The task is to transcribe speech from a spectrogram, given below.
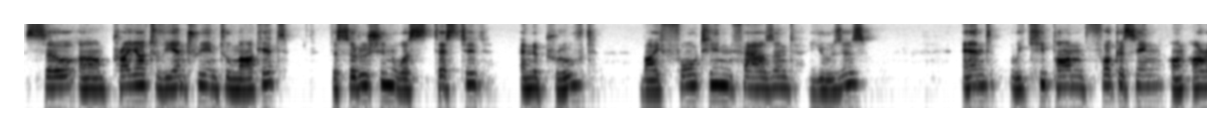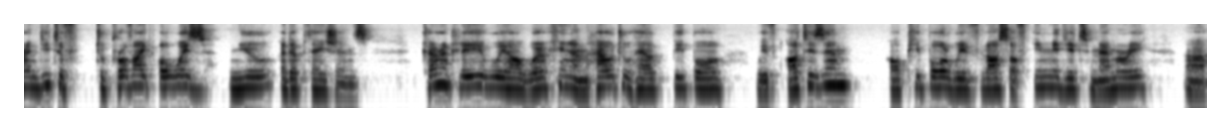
So um, prior to the entry into market, the solution was tested and approved by 14,000 users. And we keep on focusing on R&D to, to provide always new adaptations. Currently, we are working on how to help people with autism or people with loss of immediate memory, uh,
